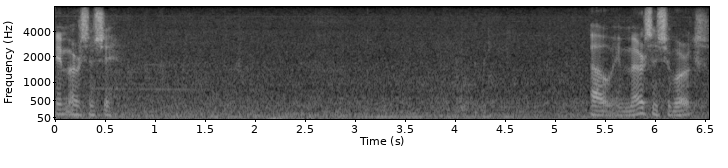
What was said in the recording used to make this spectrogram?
Emergency. Oh, emergency works.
